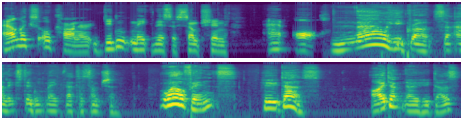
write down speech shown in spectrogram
Alex O'Connor didn't make this assumption at all. Now he grants that Alex didn't make that assumption. Well, Vince, who does? I don't know who does.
